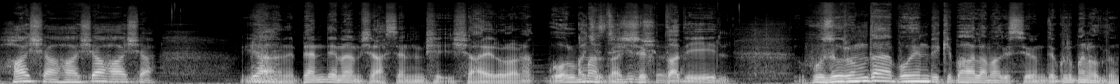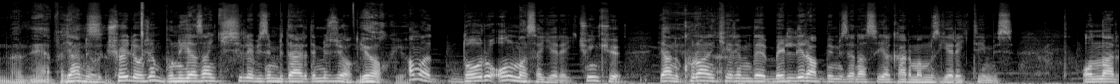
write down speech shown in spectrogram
haşa haşa haşa. Yani, Yani- ben demem şahsen bir şair olarak. Olmaz da şık şey da değil. Huzurunda boyun büküp ağlamak istiyorum de kurban oldum ben. Ne Yani yapacaksın? şöyle hocam bunu yazan kişiyle bizim bir derdimiz yok. yok yok. Ama doğru olmasa gerek. Çünkü yani Kur'an-ı Kerim'de belli Rabbimize nasıl yakarmamız gerektiğimiz. Onlar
